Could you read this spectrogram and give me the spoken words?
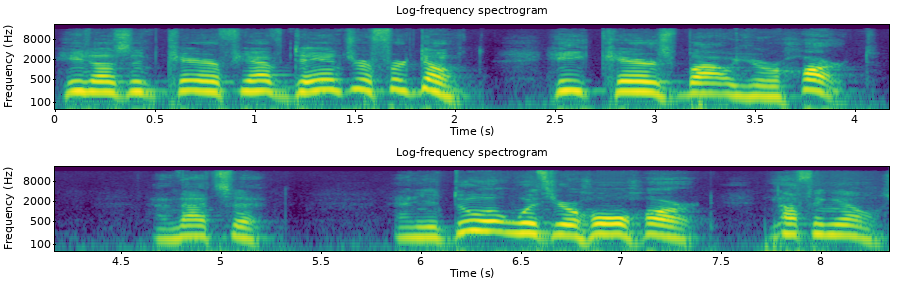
He doesn't care if you have dandruff or don't. He cares about your heart. And that's it. And you do it with your whole heart, nothing else.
